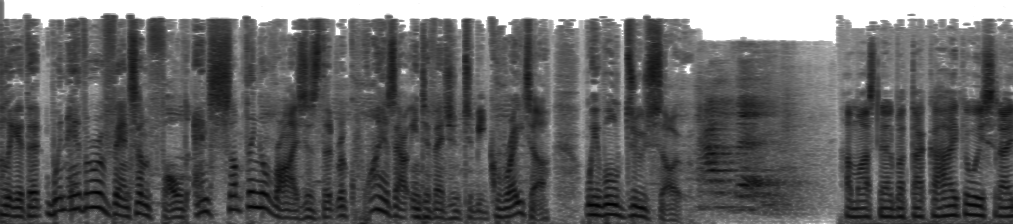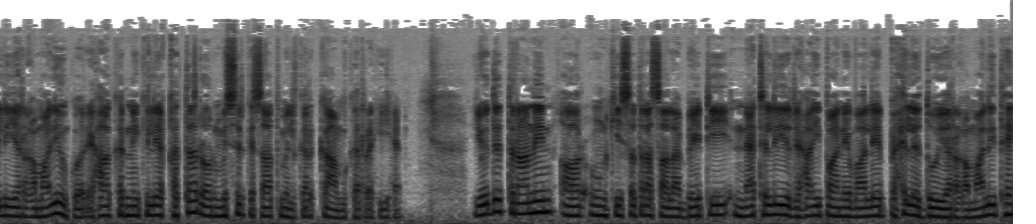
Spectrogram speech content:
clear that whenever events unfold and something arises that requires our intervention to be greater, we will do so. Hamas نے البتہ کہا ہے کہ وہ اسرائیلی یرغمالیوں کو رہا کرنے کے لیے قطر اور مصر کے ساتھ مل کر کام کر رہی ہے۔ یودت ترانین اور ان کی سترہ سالہ بیٹی نیٹلی رہائی پانے والے پہلے دو یرغمالی تھے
